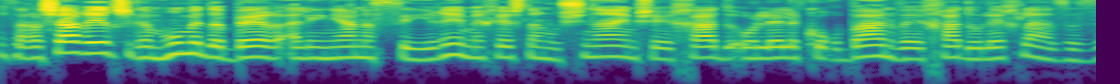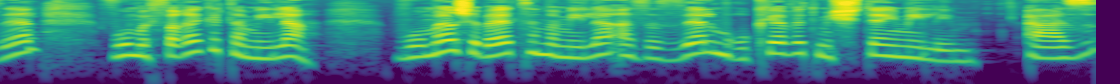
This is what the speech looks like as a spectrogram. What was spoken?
אז הרש"ר הירש, גם הוא מדבר על עניין השעירים, איך יש לנו שניים שאחד עולה לקורבן ואחד הולך לעזאזל, והוא מפרק את המילה. והוא אומר שבעצם המילה עזאזל מורכבת משתי מילים. אז,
